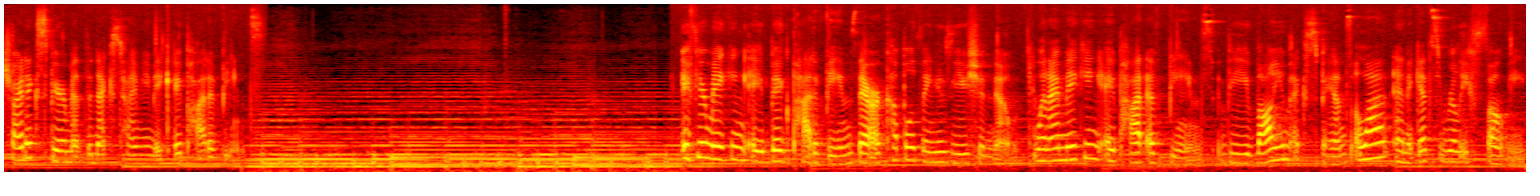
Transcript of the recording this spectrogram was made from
try to experiment the next time you make a pot of beans. If you're making a big pot of beans, there are a couple things you should know. When I'm making a pot of beans, the volume expands a lot and it gets really foamy,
